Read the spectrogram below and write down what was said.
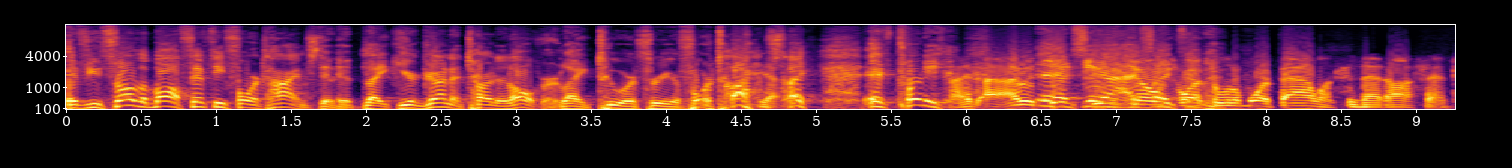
if you throw the ball 54 times, did it like you're going to turn it over like two or three or four times? Yeah. Like it's pretty. I, I would think Jimmy yeah, Jones like wants a little more balance in that offense.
